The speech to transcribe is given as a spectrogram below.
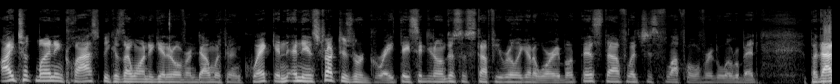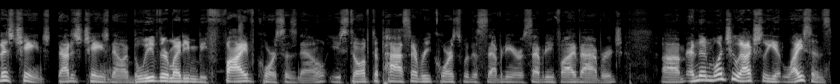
I took mine in class because I wanted to get it over and done with and quick. And, and the instructors were great. They said, you know, this is stuff you really got to worry about. This stuff, let's just fluff over it a little bit. But that has changed. That has changed now. I believe there might even be five courses now. You still have to pass every course with a 70 or a 75 average. Um, and then once you actually get licensed,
